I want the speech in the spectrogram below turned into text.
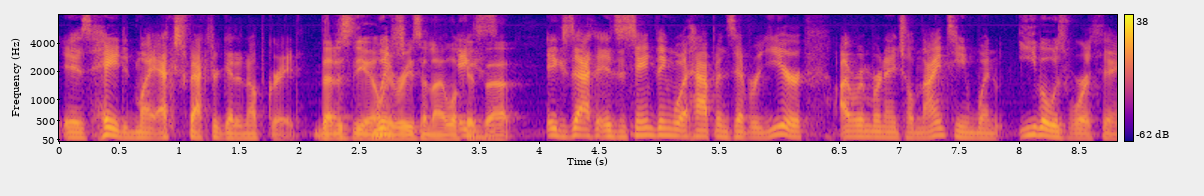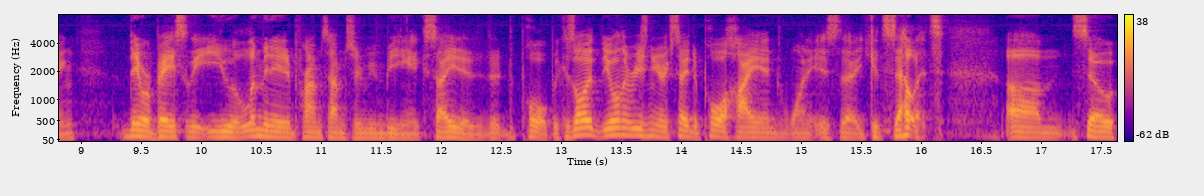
is, hey, did my X Factor get an upgrade? That is the only Which reason I look ex- at that. Exactly. It's the same thing what happens every year. I remember in NHL 19 when Evos were a thing, they were basically you eliminated prime times from even being excited to, to pull because all, the only reason you're excited to pull a high end one is that you could sell it. Um, so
